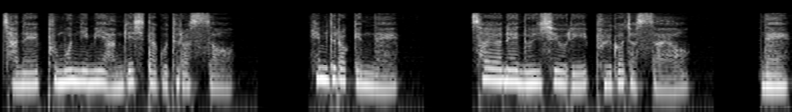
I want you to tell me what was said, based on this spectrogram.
자네 부모님이 안 계시다고 들었어. 힘들었겠네. 서연의 눈시울이 붉어졌어요. 네.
